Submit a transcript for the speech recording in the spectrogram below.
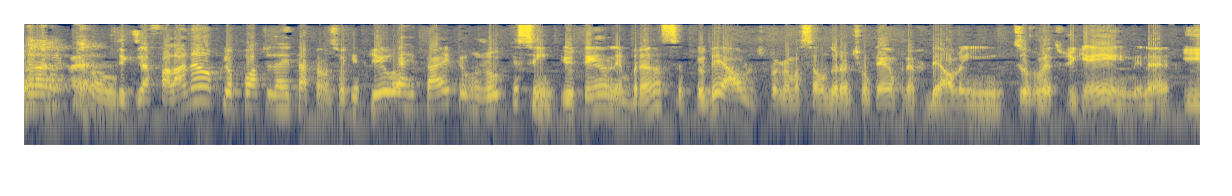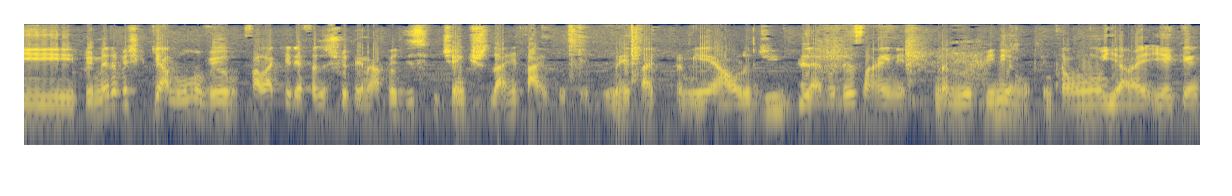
falar, é, não. se quiser falar, não, porque o porte do R-Type não sei o quê. Porque o R-Type é um jogo que, assim, eu tenho a lembrança, eu dei aula de programação durante um tempo, né? Dei aula em desenvolvimento de game, né? E primeira vez que aluno veio falar que queria fazer shoot'em up, eu disse que tinha que estudar R-Type. Assim. R-Type pra mim é aula de level design, na minha opinião. Então, e aí, tem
